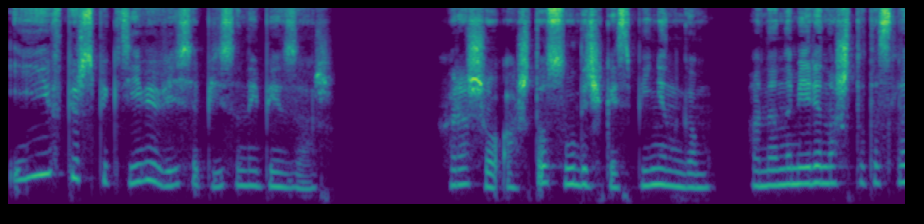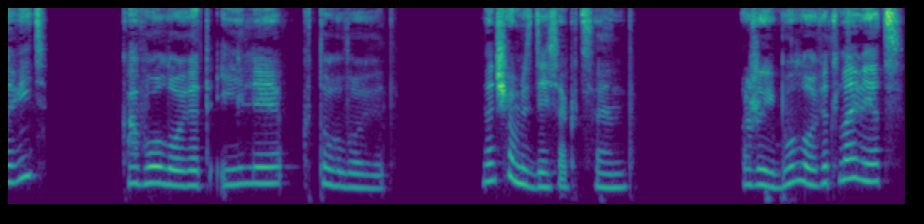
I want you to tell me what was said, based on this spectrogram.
и в перспективе весь описанный пейзаж. Хорошо, а что с удочкой, спиннингом? Она намерена что-то словить? Кого ловят или кто ловит? На чем здесь акцент? Рыбу ловит ловец.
